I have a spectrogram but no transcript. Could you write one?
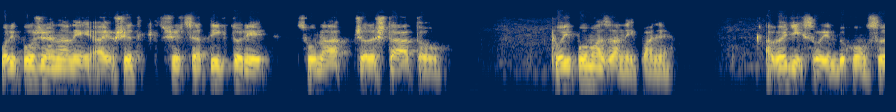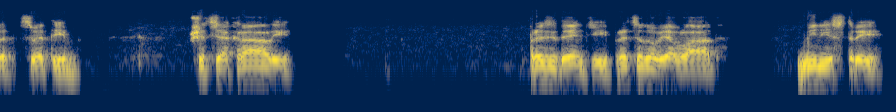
boli požehnaní aj všetci, tí, ktorí sú na čele štátov. Tvoji pomazaní, pane. A vedí ich svojim duchom svet, svetým. Všetci králi, prezidenti, predsedovia vlád, ministri,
